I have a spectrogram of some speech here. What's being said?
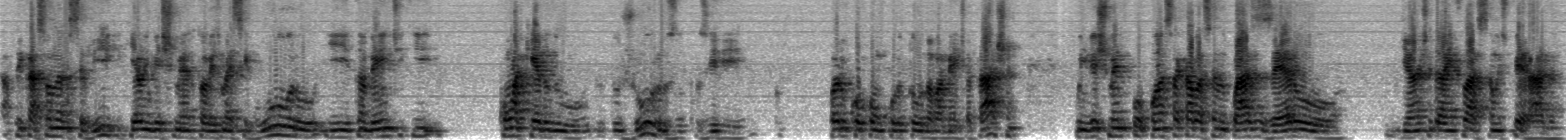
aplicação da Selic, que é um investimento talvez mais seguro, e também de que, com a queda dos do, do juros, inclusive, quando o Copom cortou novamente a taxa, o investimento em poupança acaba sendo quase zero diante da inflação esperada.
